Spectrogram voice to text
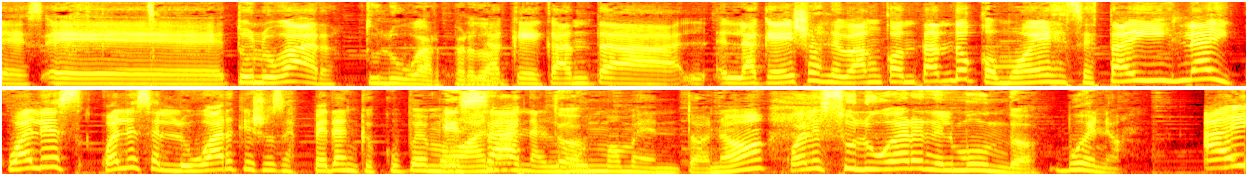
es? Eh, tu lugar. Tu lugar, perdón. La que canta, la que ellos le van contando cómo es esta isla y cuál es, cuál es el lugar que ellos esperan que ocupe Moana en algún momento, ¿no? ¿Cuál es su lugar en el mundo? Bueno, ahí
